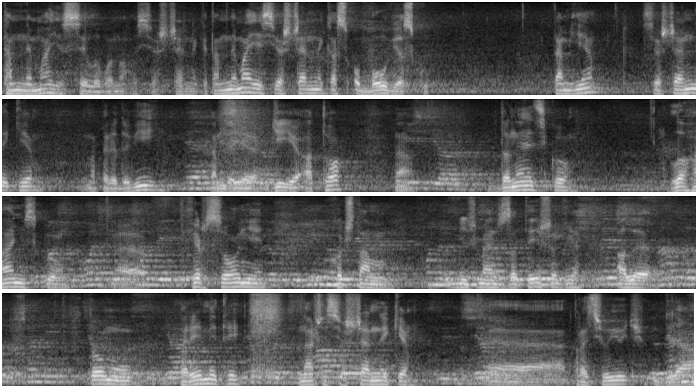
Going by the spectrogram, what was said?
там немає силованого священника, там немає священника з обов'язку. Там є священники на передовій, там, де є діє АТО, в Донецьку, Луганську, е, в Херсоні, хоч там більш-менш затишок є, але в тому периметрі наші священники е, працюють для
